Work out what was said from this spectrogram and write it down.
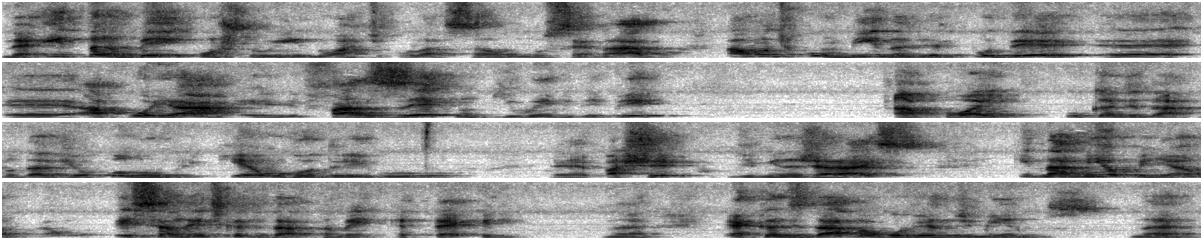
né? e também construindo uma articulação no Senado, aonde combina ele poder é, é, apoiar, ele fazer com que o MDB apoie o candidato do Davi Alcolumbre, que é o Rodrigo é, Pacheco, de Minas Gerais, que, na minha opinião, é um excelente candidato também, é técnico, né? é candidato ao governo de Minas, né?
